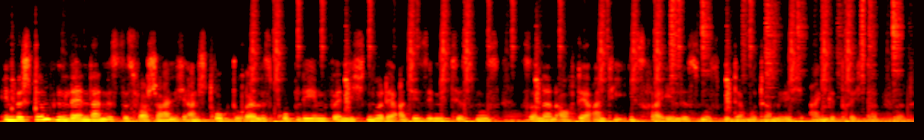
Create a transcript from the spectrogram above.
In bestimmten Ländern ist es wahrscheinlich ein strukturelles Problem, wenn nicht nur der Antisemitismus, sondern auch der Anti-Israelismus mit der Muttermilch eingetrichtert wird.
